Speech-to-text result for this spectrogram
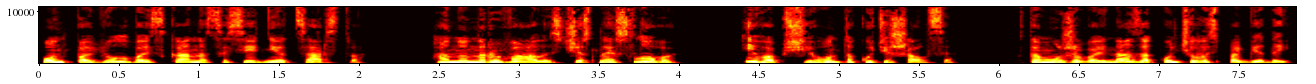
он повел войска на соседнее царство. Оно нарывалось, честное слово, и вообще он так утешался. К тому же война закончилась победой.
